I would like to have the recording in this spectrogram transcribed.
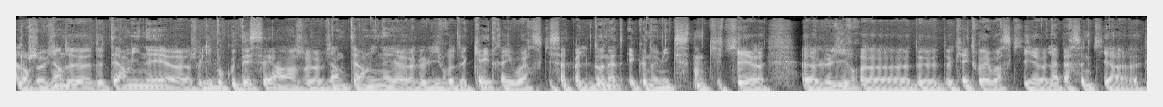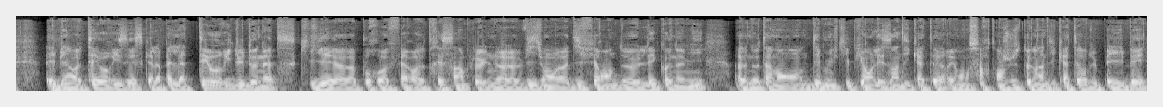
Alors je viens de, de terminer, euh, je lis beaucoup d'essais, hein, je viens de terminer euh, le livre de Kate Raworth qui s'appelle Donut Economics, donc qui, est euh, le livre de, de, Kate Raworth qui est la personne qui a eh bien théorisé ce qu'elle appelle la théorie du donut, qui est pour faire très simple une vision différente de l'économie, notamment en démultipliant les indicateurs et en sortant juste de l'indicateur du PIB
